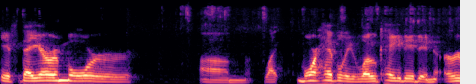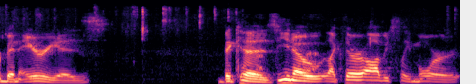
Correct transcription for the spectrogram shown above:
if they are more um, like more heavily located in urban areas, because you know, like there are obviously more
